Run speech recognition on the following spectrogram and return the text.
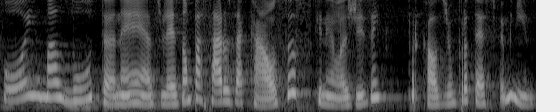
foi uma luta. Né? As mulheres não passaram a usar calças, que nem elas dizem, por causa de um protesto feminino.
